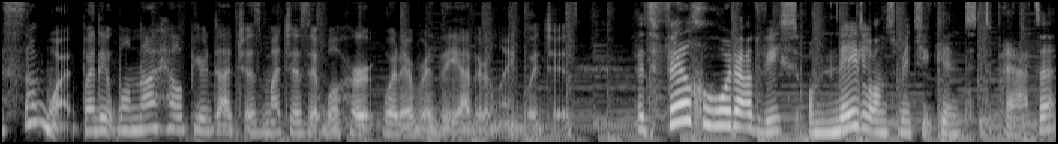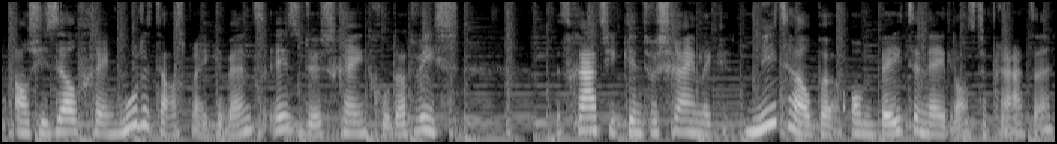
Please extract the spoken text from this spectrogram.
somewhat, but it will not help your Dutch as much as it will hurt whatever the other language is. Het veelgehoorde advies om Nederlands met je kind te praten als je zelf geen moedertaalspreker bent, is dus geen goed advies. Het gaat je kind waarschijnlijk niet helpen om beter Nederlands te praten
